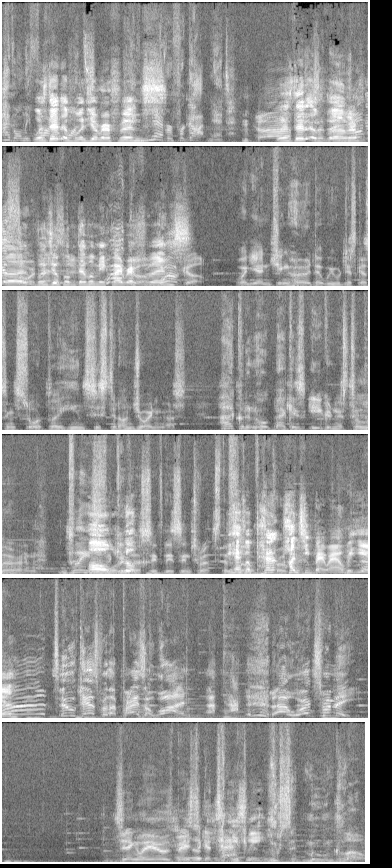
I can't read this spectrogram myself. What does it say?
I've only Was fought that her a once. Virgil reference? I've never forgotten it. Was that a Isn't the uh, ref- youngest uh, Virgil from. Devil May Cry Welcome, reference? Welcome. When Yan Qing heard that we were discussing swordplay, he insisted on joining us. I couldn't hold back his eagerness to learn. Please Oh, forgive look. us if this interrupts the We have a of the punching bag right over here. Two guests for the price of one? that works for me. Jing Liu's And basic attack, this way. Lucid Moon Glow,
